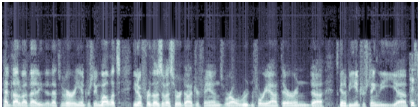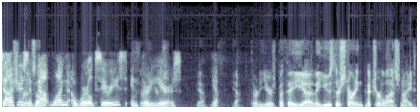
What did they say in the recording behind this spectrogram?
Hadn't thought about that either. That's very interesting. Well, let's, you know, for those of us who are Dodger fans, we're all rooting for you out there, and uh, it's going to be interesting. The uh, the Dodgers have Sox, not won a World Series in 30 30 years. years. Yeah. Yep. Yeah, 30 years. But they uh, they used their starting pitcher last night.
